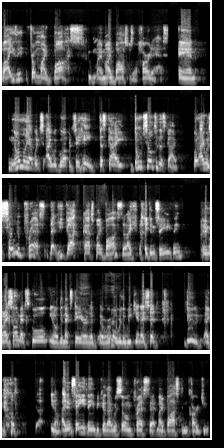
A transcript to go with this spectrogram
buys it from my boss, who my, my boss was a hard ass. And normally I would I would go up and say, "Hey, this guy, don't sell to this guy." But I was so impressed that he got past my boss that I, I didn't say anything. And when I saw him at school, you know, the next day or, the, or over the weekend, I said, "Dude, I go." you know, I didn't say anything because I was so impressed that my boss didn't card you.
